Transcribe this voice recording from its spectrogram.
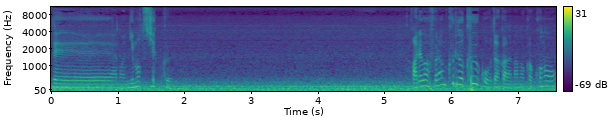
であの荷物チェック。あれはフランクフルト空港だからなのかこの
